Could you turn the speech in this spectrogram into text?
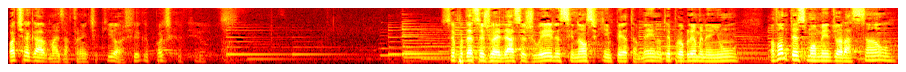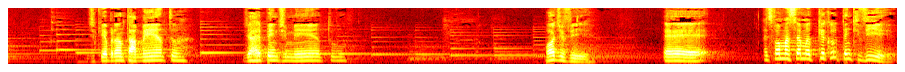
Pode chegar mais à frente aqui, ó. Chega, pode. Se você puder se ajoelhar, se ajoelha, se não, se fica em pé também, não tem problema nenhum. Mas vamos ter esse momento de oração, de quebrantamento, de arrependimento. Pode vir. É, aí você fala, Marcelo, mas por que, eu tenho que vir?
